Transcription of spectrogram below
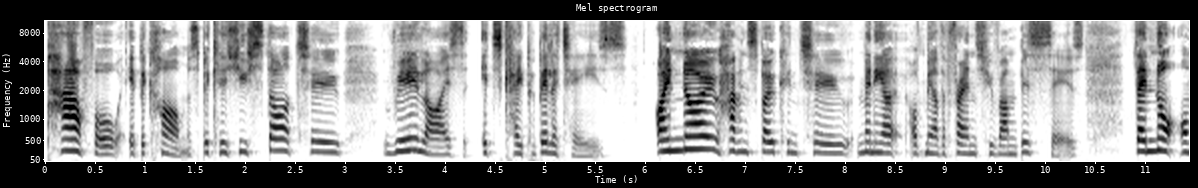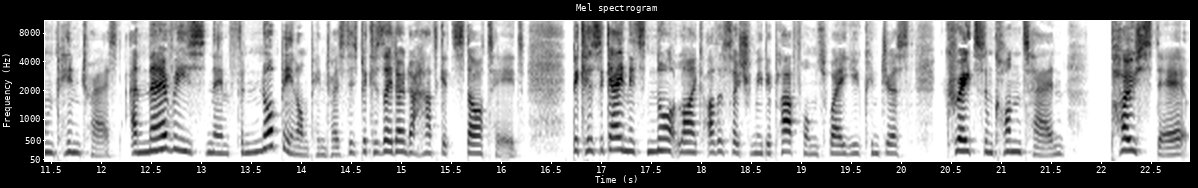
powerful it becomes because you start to realize its capabilities. I know, having spoken to many of my other friends who run businesses, they're not on Pinterest. And their reasoning for not being on Pinterest is because they don't know how to get started. Because again, it's not like other social media platforms where you can just create some content, post it,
